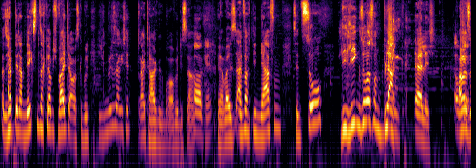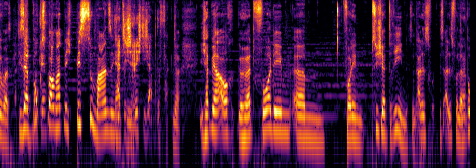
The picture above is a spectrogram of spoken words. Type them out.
Also ich habe den am nächsten Tag, glaube ich, weiter ausgebuddelt. Ich würde sagen, ich hätte drei Tage gebraucht, würde ich sagen. Okay. Ja, weil es ist einfach, die Nerven sind so, die liegen sowas von blank, ehrlich. Aber sowas. Dieser Buchsbaum hat mich bis zum Wahnsinn Der hat dich richtig abgefuckt. Ja. Ich habe ja auch gehört, vor dem, ähm, vor den Psychiatrien sind alles, ist alles voller Buchsbaum,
